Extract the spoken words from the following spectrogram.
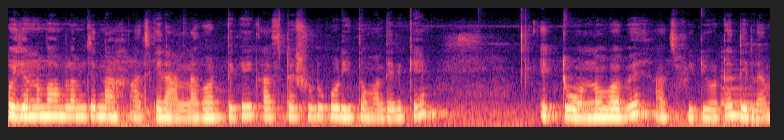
ওই জন্য ভাবলাম যে না, আজকে রান্নাঘর থেকেই কাজটা শুরু করি তোমাদেরকে। একটু অন্যভাবে আজ ভিডিওটা দিলাম।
